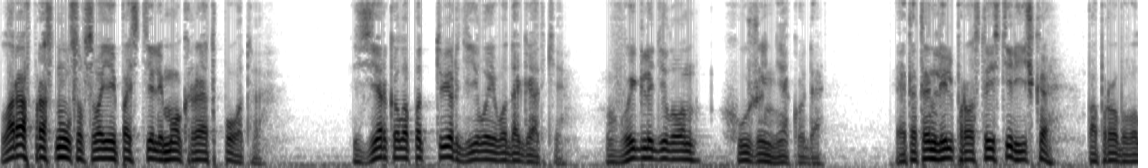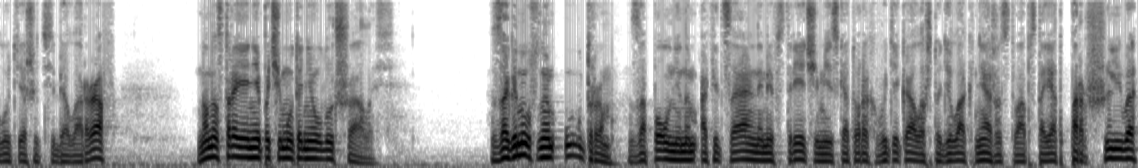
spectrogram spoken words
Лараф проснулся в своей постели мокрый от пота. Зеркало подтвердило его догадки. Выглядел он хуже некуда. «Этот Энлиль просто истеричка», – попробовал утешить себя Лараф, но настроение почему-то не улучшалось. За гнусным утром, заполненным официальными встречами, из которых вытекало, что дела княжества обстоят паршиво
